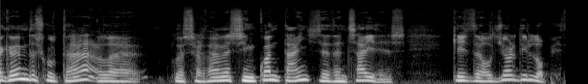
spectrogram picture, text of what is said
Acabem d'escoltar la, la sardana 50 anys de dansaires, que és del Jordi López.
